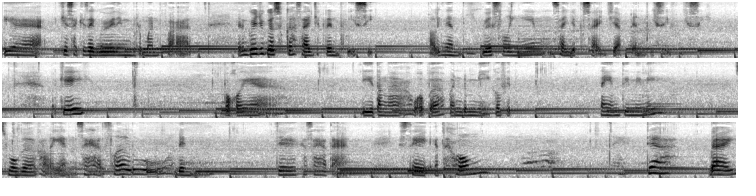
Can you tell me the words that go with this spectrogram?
ya kisah-kisah gue yang bermanfaat. Dan gue juga suka sajak dan puisi paling nanti gue selingin sajak-sajak dan puisi-puisi oke. Okay? pokoknya di tengah wabah pandemi COVID-19 ini semoga kalian sehat selalu dan jaga kesehatan. Stay at home. Dah. Bye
